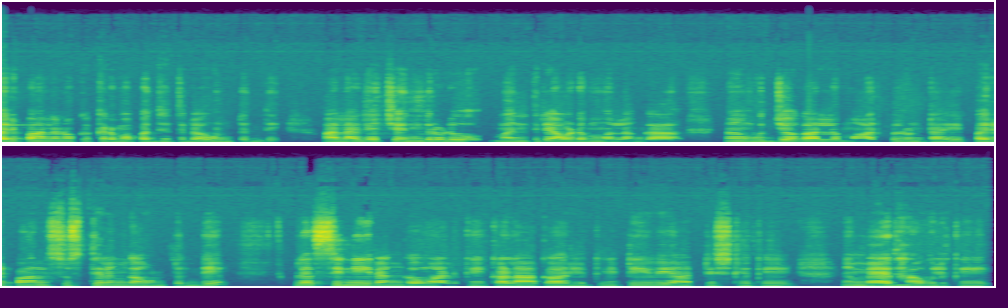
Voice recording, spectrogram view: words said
పరిపాలన ఒక క్రమ పద్ధతిలో ఉంటుంది. అలాగే చంద్రుడు మంత్రి అవడం మూలంగా ఉద్యోగాల్లో మార్పులు ఉంటాయి పరిపాలన సుస్థిరంగా ఉంటుంది. ప్లస్ సినీ రంగం వాళ్ళకి కళాకారులకి టీవీ ఆర్టిస్టులకి మేధావులకి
